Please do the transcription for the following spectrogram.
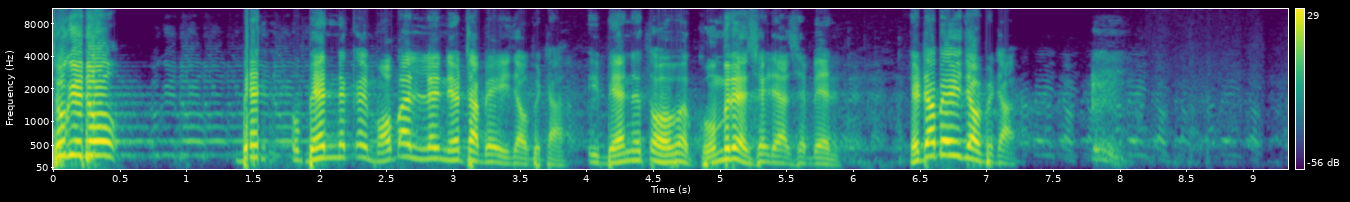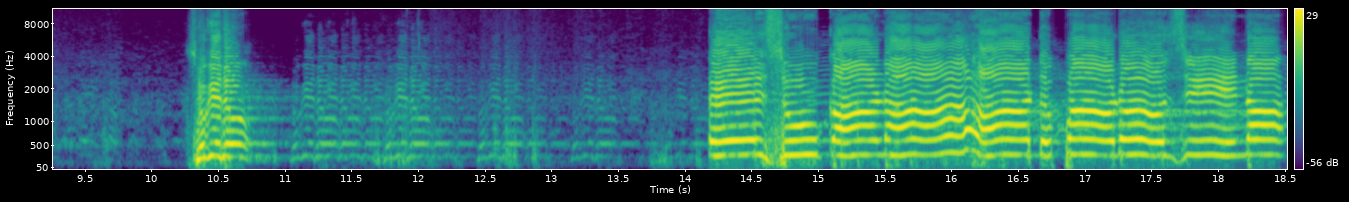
શું કીધું? બેન બેન ને કઈ મોબાઈલ લઈને હેઠા બેહી જાઓ બેટા. એ બેને તો હવે ઘુમરે ચડ્યા છે બેન. હેઠા બેહી જાઓ બેટા. શું કીધું? એ સુકાણા પાડોશીના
